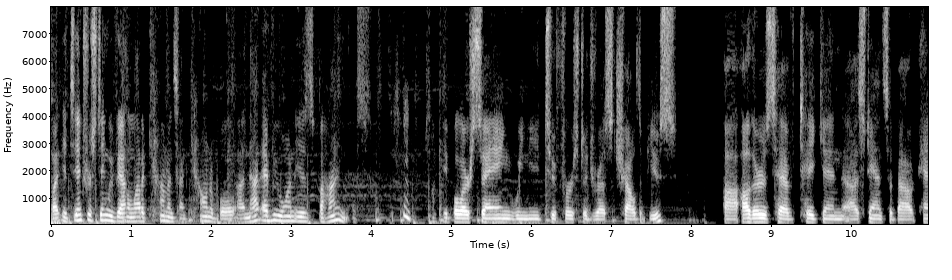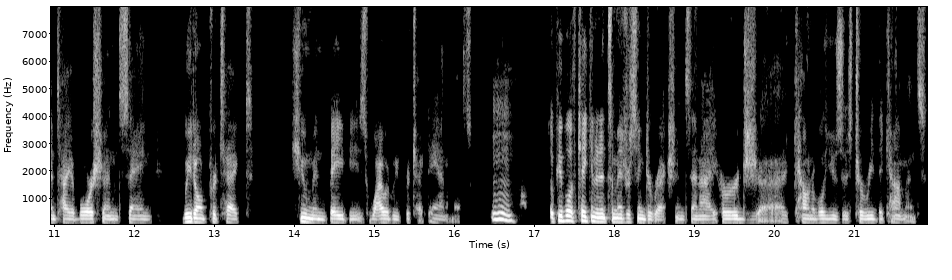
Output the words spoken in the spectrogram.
But it's interesting, we've gotten a lot of comments on Countable. Uh, not everyone is behind this. Some people are saying we need to first address child abuse. Uh, others have taken a stance about anti abortion, saying we don't protect human babies. Why would we protect animals? Mhm. So people have taken it in some interesting directions, and I urge uh, Countable users to read the comments.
